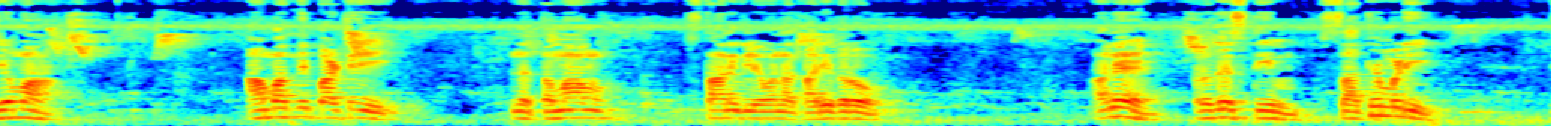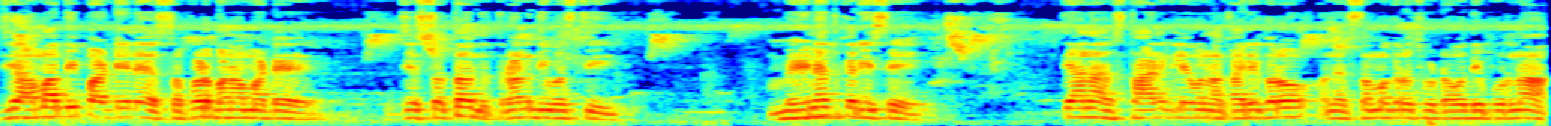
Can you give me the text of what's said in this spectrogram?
જેમાં આમ આદમી પાર્ટી ને તમામ સ્થાનિક લેવાના કાર્યકરો અને પ્રદેશ ટીમ સાથે મળી, જે આમ આદમી પાર્ટીને સફળ બનાવવા માટે જે સતત ત્રણ દિવસથી મહેનત કરી છે ત્યાંના સ્થાનિક લેવલના કાર્યકરો અને સમગ્ર છોટાઉદેપુરના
